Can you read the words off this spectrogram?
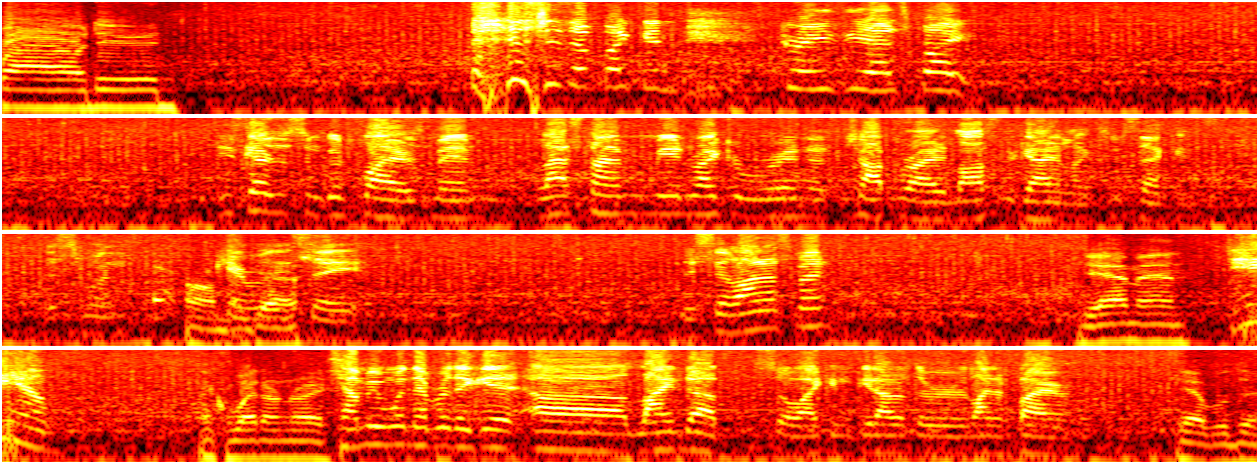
Wow, dude. this is a fucking crazy ass fight. These guys are some good flyers, man. Last time me and Riker were in a chopper, I lost the guy in like two seconds. This one, Oh my can't really gosh. say. They still on us, man? Yeah, man. Damn! Like white on rice. Tell me whenever they get uh, lined up so I can get out of their line of fire. Yeah, we'll do.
